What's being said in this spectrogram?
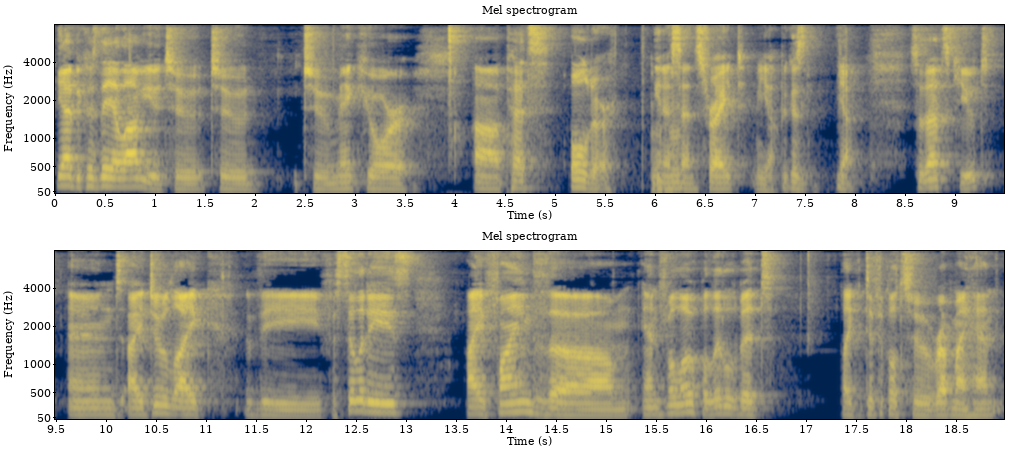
Yeah, because they allow you to to to make your uh, pets older in a sense, right? Yeah. Because yeah, so that's cute, and I do like the facilities. I find the um, envelope a little bit like difficult to wrap my hand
